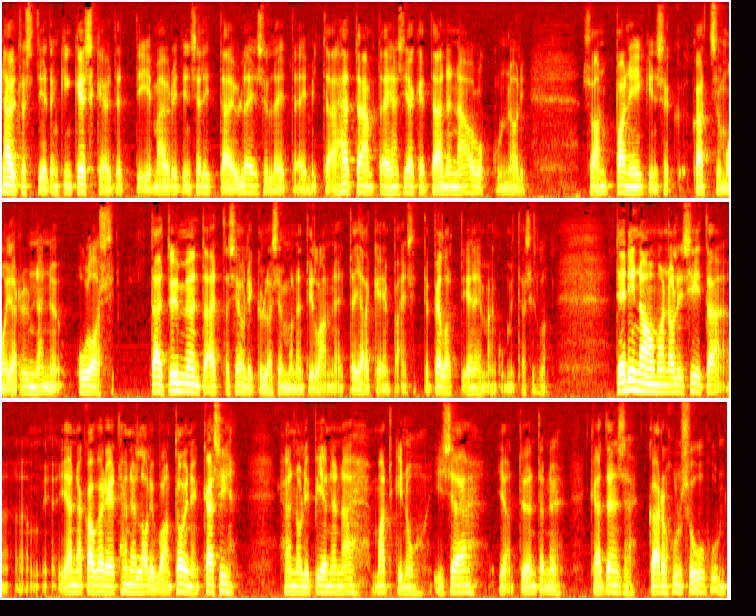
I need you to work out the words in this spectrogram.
näytös tietenkin keskeytettiin ja mä yritin selittää yleisölle, että ei mitään hätää, mutta eihän siellä ketään enää ollut, kun ne oli saanut paniikin se katsomo ja rynnännyt ulos. Täytyy myöntää, että se oli kyllä semmoinen tilanne, että jälkeenpäin sitten pelotti enemmän kuin mitä silloin. Teddy Nauman oli siitä jännä kaveri, että hänellä oli vain toinen käsi. Hän oli pienenä matkinut isää ja työntänyt kätensä karhun suuhun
